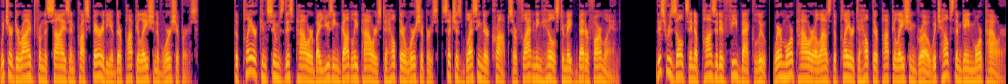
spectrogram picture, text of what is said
which are derived from the size and prosperity of their population of worshippers. The player consumes this power by using godly powers to help their worshippers, such as blessing their crops or flattening hills to make better farmland. This results in a positive feedback loop, where more power allows the player to help their population grow which helps them gain more power.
